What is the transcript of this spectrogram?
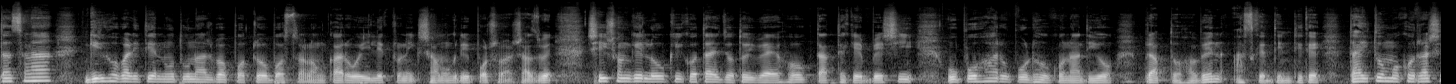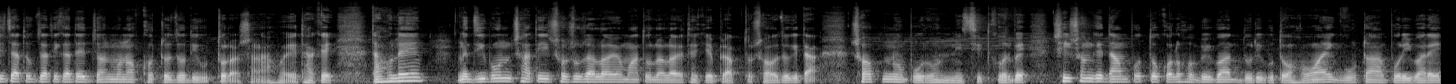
তাছাড়া গৃহবাড়িতে নতুন আসবাবপত্র, বস্ত্রালঙ্কার ও ইলেকট্রনিক সামগ্রীর পসরা সাজবে। সেই সঙ্গে লৌকিকতায় যতই ব্যয় হোক, তার থেকে বেশি উপহার উপঢৌকনা দিয়েও প্রাপ্ত হবেন আজকের দিনটিতে। তাই তো মকর রাশি জাতক জাতিকাদের জন্ম নক্ষত্র যদি উত্তরাষাঢ়া হয়ে থাকে, তাহলে জীবন সাথী শ্বশুরালয় ও মাতুলালয় থেকে প্রাপ্ত সহযোগিতা স্বপ্ন পূরণ নিশ্চিত করবে। সেই সঙ্গে দাম্পত্য কলহ বিবাদ দূরীভূত হওয়ায় গোটা পরিবারে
